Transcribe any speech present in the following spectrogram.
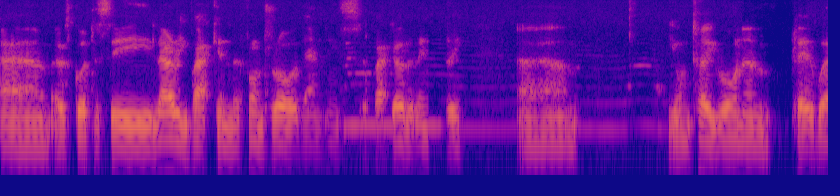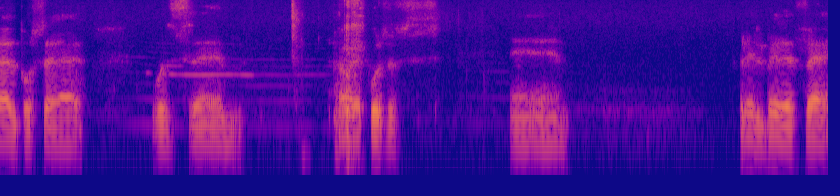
um, it was good to see Larry back in the front row again. He's back out of injury. Um, young Tyrone played well, but uh, was um, how I put it, um, a little bit of uh,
